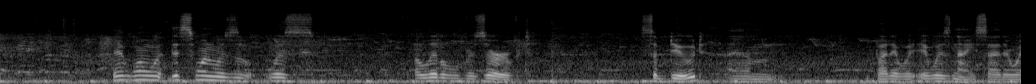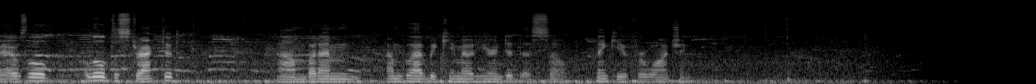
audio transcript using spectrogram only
it one this one was was a little reserved, subdued. Um but it, it was nice either way. I was a little a little distracted. Um, but I'm I'm glad we came out here and did this. So, thank you for watching.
